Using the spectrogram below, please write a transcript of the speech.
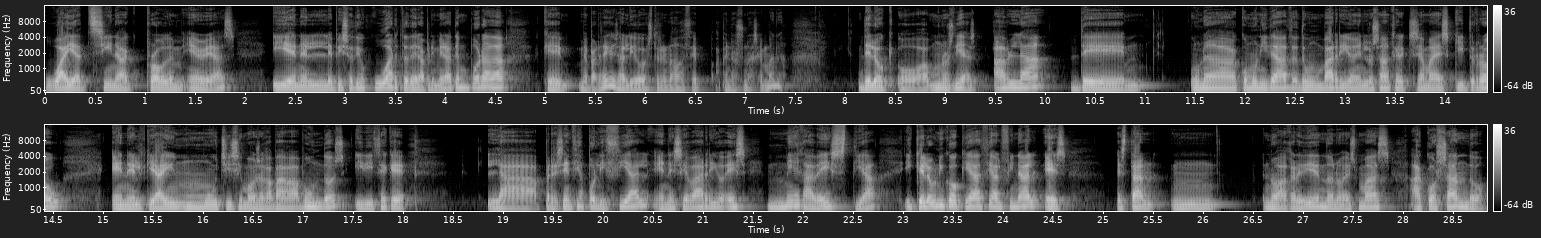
Wyatt Cenac Problem Areas, y en el episodio cuarto de la primera temporada, que me parece que salió estrenado hace apenas una semana, de lo o unos días, habla de una comunidad de un barrio en Los Ángeles que se llama Skid Row, en el que hay muchísimos vagabundos y dice que la presencia policial en ese barrio es mega bestia y que lo único que hace al final es, están, mm, no agrediendo, no, es más acosando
